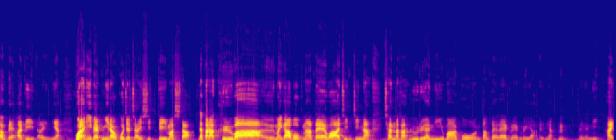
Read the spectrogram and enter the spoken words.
ตั้งแต่อดีตอะไรอย่างเงี้ยกรณีแบบนี้เราก็จะใช้知っていましただからคือว่าเออไม่กล้าบอกนะแต่ว่าจริงๆนะฉันนะคะรู้เรื่องนี้มาก่อนตั้งแต่แรกๆเลยอะไอเนี้ยอืมเป็นอย่างนี้はい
